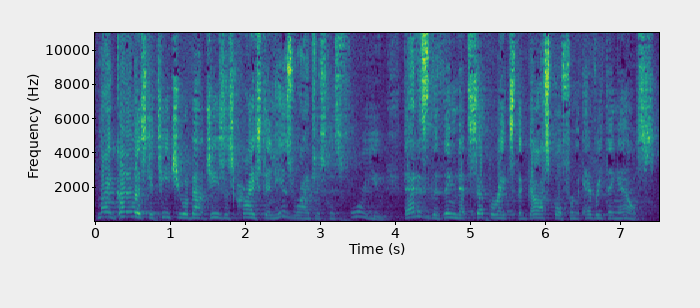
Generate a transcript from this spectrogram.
My goal is to teach you about Jesus Christ and his righteousness for you. That is the thing that separates the gospel from everything else.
